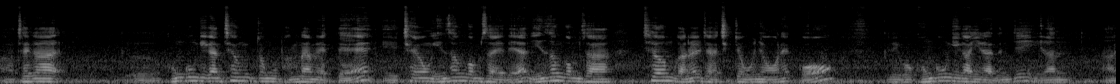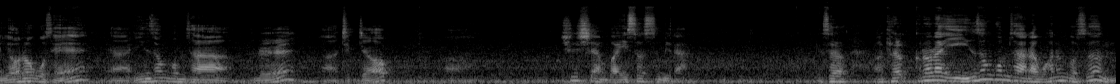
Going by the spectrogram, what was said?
어, 제가 그 공공기관 채용 정보 박람회 때이 채용 인성 검사에 대한 인성 검사 체험관을 제가 직접 운영을 했고 그리고 공공기관이라든지 이런 어, 여러 곳에 아, 인성검사를 아, 직접 어, 실시한 바 있었습니다. 그래서 그러나 이 인성검사라고 하는 것은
